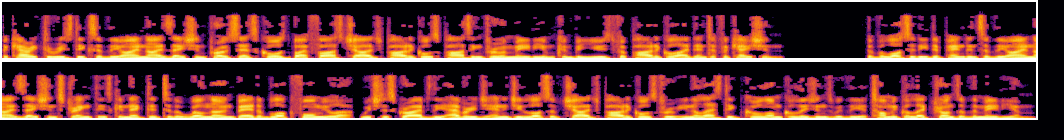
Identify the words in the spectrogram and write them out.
The characteristics of the ionization process caused by fast charged particles passing through a medium can be used for particle identification. The velocity dependence of the ionization strength is connected to the well-known Bethe-Bloch formula, which describes the average energy loss of charged particles through inelastic Coulomb collisions with the atomic electrons of the medium.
